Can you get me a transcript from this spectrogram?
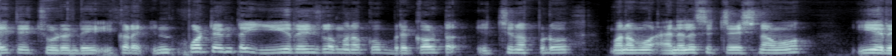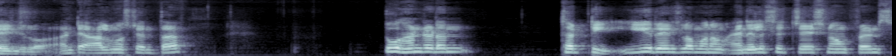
అయితే చూడండి ఇక్కడ ఇంపార్టెంట్ ఈ రేంజ్లో మనకు బ్రేక్అవుట్ ఇచ్చినప్పుడు మనము అనాలిసిస్ చేసినాము ఈ రేంజ్లో అంటే ఆల్మోస్ట్ ఎంత? Two hundred and thirty. ఈ రేంజ్లో మనం అనాలిసిస్ చేసినాం ఫ్రెండ్స్.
